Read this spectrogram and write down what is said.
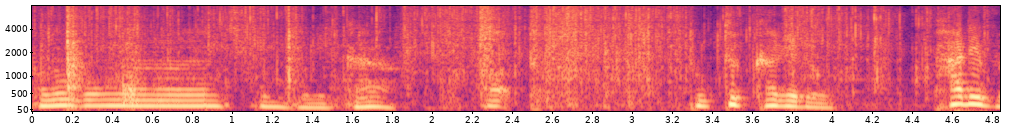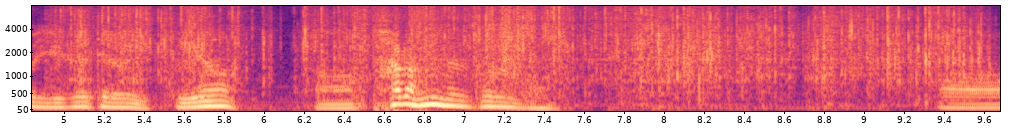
손오공은 지금 보니까 어, 독특하게도 팔이 분리가 되어 있고요. 어, 팔 없는 손오공. 어,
